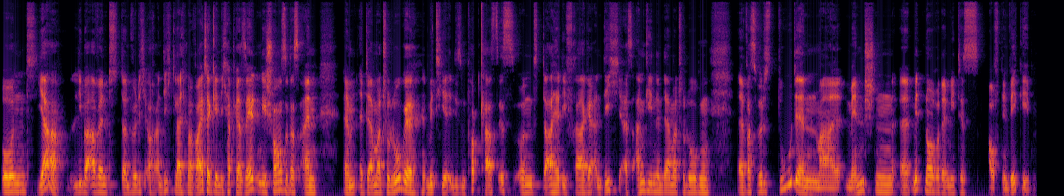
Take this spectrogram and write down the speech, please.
Und ja, lieber Avent, dann würde ich auch an dich gleich mal weitergehen. Ich habe ja selten die Chance, dass ein ähm, Dermatologe mit hier in diesem Podcast ist. Und daher die Frage an dich als angehenden Dermatologen, äh, was würdest du denn mal Menschen äh, mit Neurodermitis auf den Weg geben?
